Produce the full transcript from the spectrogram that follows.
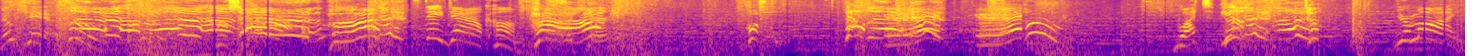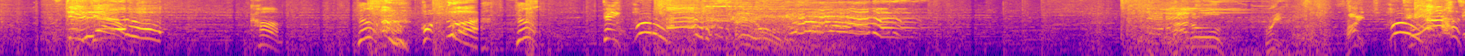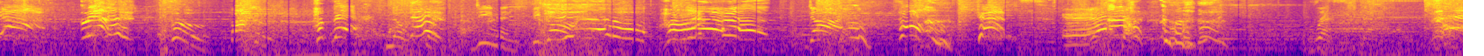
No chance! Stay down! Come! What? You're mine! Stay down! Come! Take! Oh. Battle three. Fight! No escape! Demon! Be gone! Die! Cats! Rest now.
